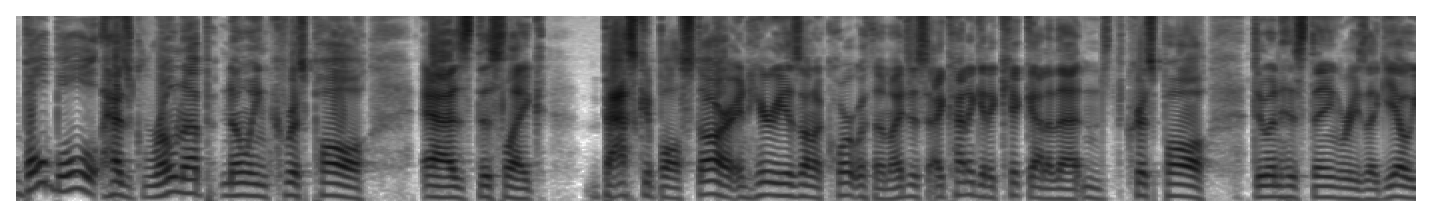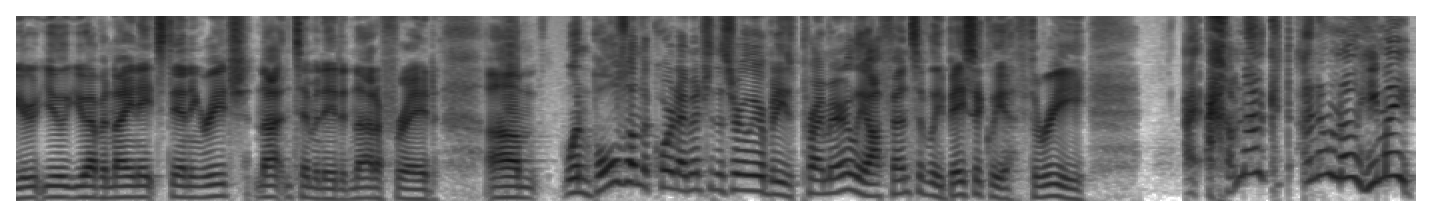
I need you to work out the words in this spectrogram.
Bol Bol has grown up knowing Chris Paul as this like basketball star and here he is on a court with him. I just i kind of get a kick out of that and chris paul doing his thing where he's like yo you you you have a 9-8 standing reach? Not intimidated not afraid. Um, when Bol's on the court i mentioned this earlier but he's primarily offensively basically a three. I, i'm not i don't know. He might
